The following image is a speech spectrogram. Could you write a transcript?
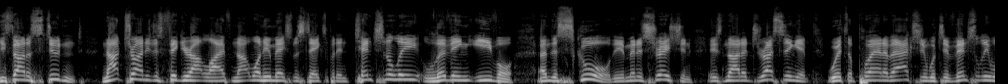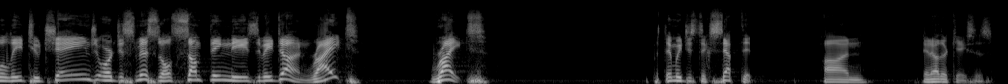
You found a student not trying to just figure out life, not one who makes mistakes, but intentionally living evil. And the school, the administration, is not addressing it with a plan of action, which eventually will lead to change or dismissal. Something needs to be done, right? Right. But then we just accept it on in other cases.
